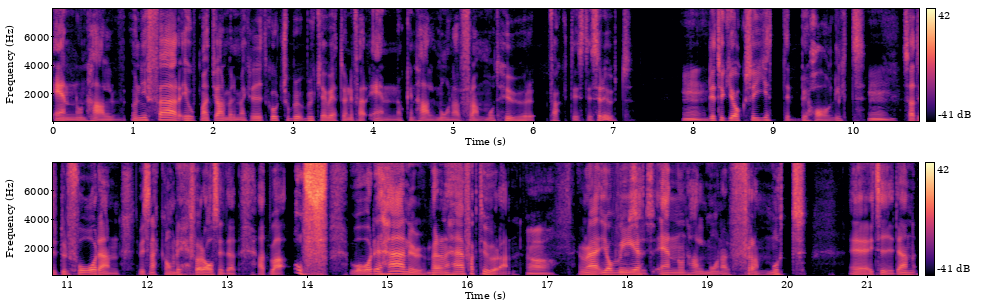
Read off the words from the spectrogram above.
en och en halv, ungefär ihop med att jag använder mina kreditkort så bru- brukar jag veta ungefär en och en halv månad framåt hur faktiskt det ser ut. Mm. Det tycker jag också är jättebehagligt. Mm. Så att du får den, vi snackade om det i förra avsnittet, att bara uff, vad var det här nu med den här fakturan? Ja. Jag, menar, jag vet Precis. en och en halv månad framåt eh, i tiden,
